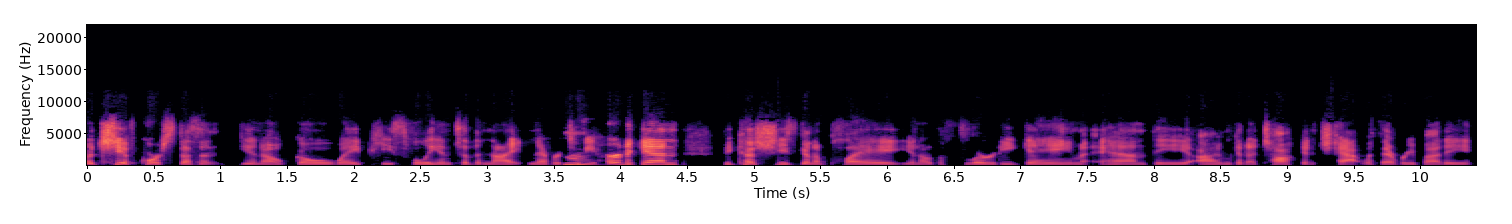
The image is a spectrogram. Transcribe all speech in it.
but she of course doesn't you know go away peacefully into the night never to be heard again because she's going to play you know the flirty game and the i'm going to talk and chat with everybody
